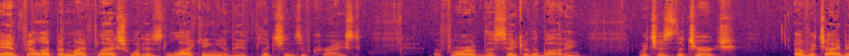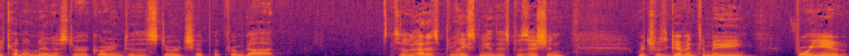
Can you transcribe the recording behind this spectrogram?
and fill up in my flesh what is lacking of the afflictions of Christ for the sake of the body, which is the church, of which I become a minister according to the stewardship from God. So God has placed me in this position, which was given to me for you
